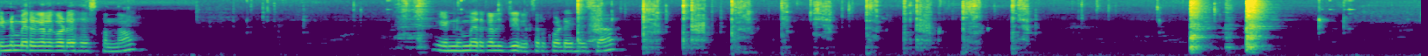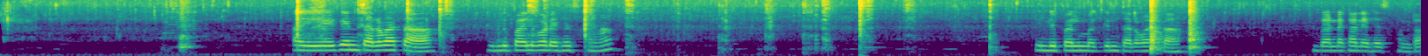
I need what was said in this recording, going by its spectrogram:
ఎండుమిరగలు కూడా వేసేసుకుందాం. ఎండుమిరగలు జీలకర్ర కూడా వేసేసా. అవి వేగిన తర్వాత ఉల్లిపాయలు కూడా వేసేస్తున్నా. ఉల్లిపాయలు మగ్గిన తర్వాత బెండకాయలు వేసేసుకుంటా.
